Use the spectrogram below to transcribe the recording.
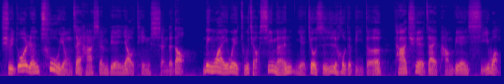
许多人簇拥在他身边要听神的道。另外一位主角西门，也就是日后的彼得，他却在旁边洗网，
